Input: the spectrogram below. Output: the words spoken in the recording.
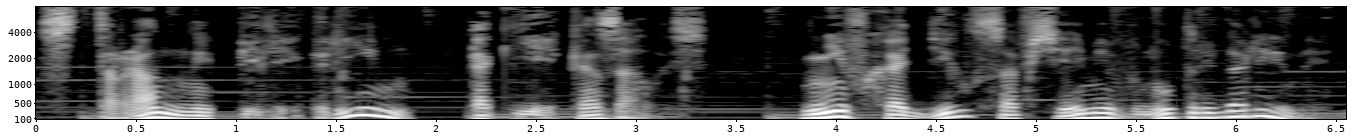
странный пилигрим, как ей казалось, не входил со всеми внутрь долины.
